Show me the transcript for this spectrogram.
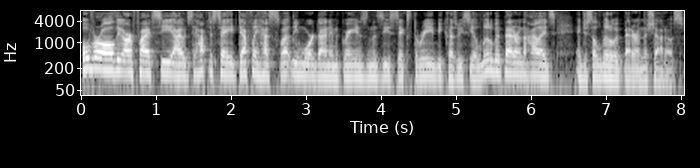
overall, the R5C, I would have to say, definitely has slightly more dynamic range than the Z6 III because we see a little bit better in the highlights and just a little bit better in the shadows.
